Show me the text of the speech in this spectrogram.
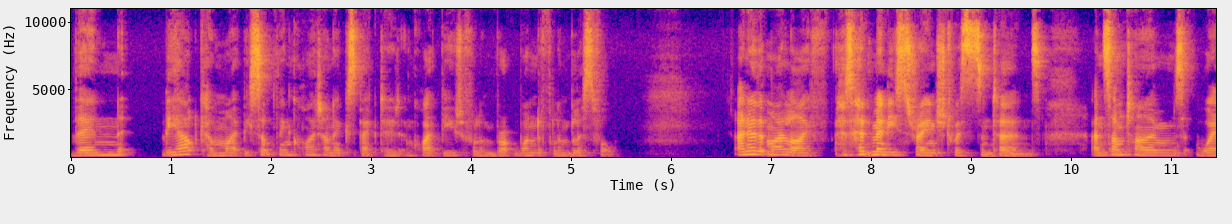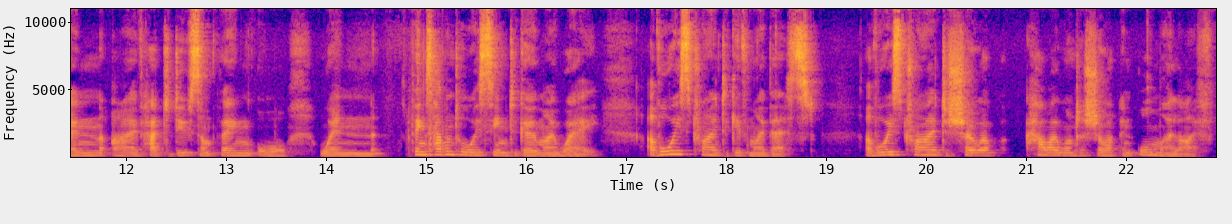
then the outcome might be something quite unexpected and quite beautiful and wonderful and blissful. I know that my life has had many strange twists and turns, and sometimes when I've had to do something or when things haven't always seemed to go my way, I've always tried to give my best. I've always tried to show up how I want to show up in all my life,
